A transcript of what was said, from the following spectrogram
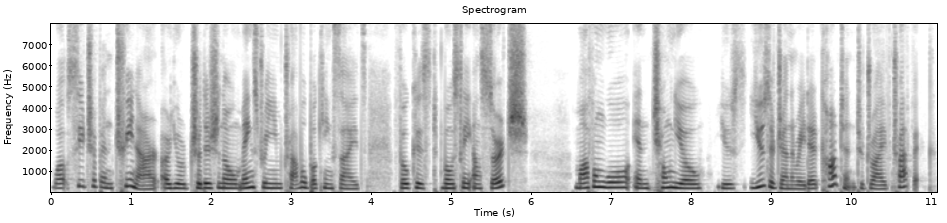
While Ctrip and Qunar are your traditional mainstream travel booking sites focused mostly on search, Ma Fengwo and Qiongyou use user-generated content to drive traffic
